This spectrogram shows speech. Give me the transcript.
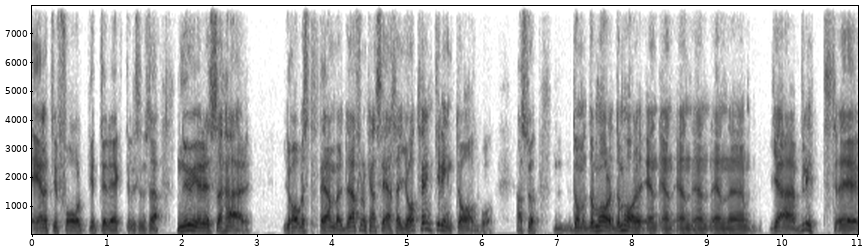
eller till folket direkt, liksom så här, nu är det så här, jag bestämmer. Det är därför de kan säga så här, jag tänker inte avgå. Alltså, de, de har, de har en, en, en, en, en eh, jävligt, eh,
